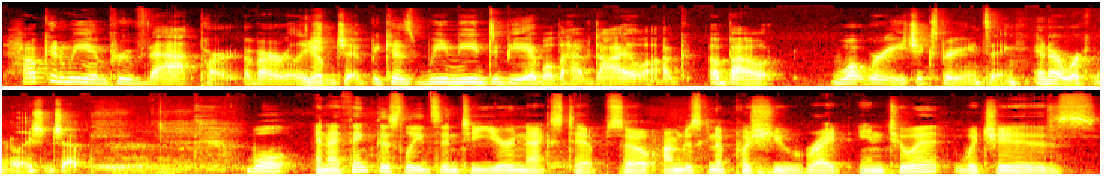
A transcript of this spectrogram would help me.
how can we improve that part of our relationship because we need to be able to have dialogue about what we're each experiencing in our working relationship Well, and I think this leads into your next tip. So I'm just going to push you right into it, which is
